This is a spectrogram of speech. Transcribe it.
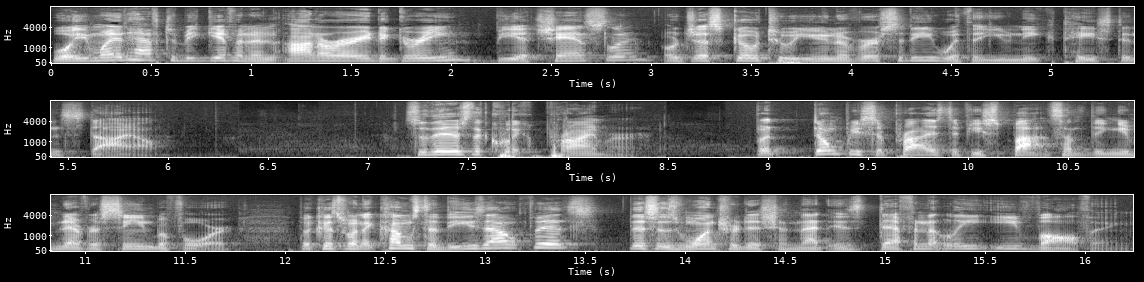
Well, you might have to be given an honorary degree, be a chancellor, or just go to a university with a unique taste and style. So there's the quick primer. but don't be surprised if you spot something you've never seen before, because when it comes to these outfits, this is one tradition that is definitely evolving.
